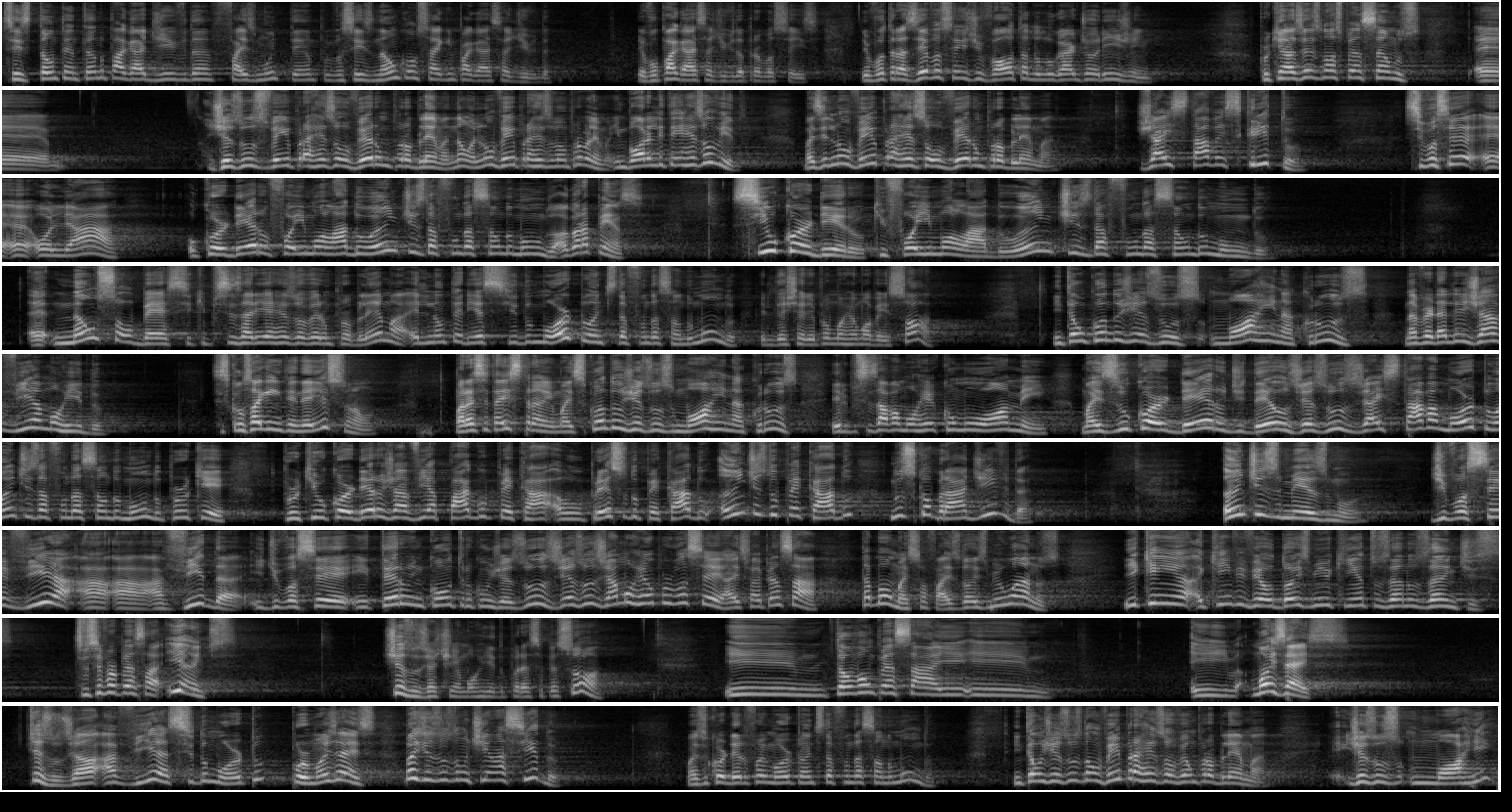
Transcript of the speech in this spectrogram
vocês estão tentando pagar a dívida faz muito tempo e vocês não conseguem pagar essa dívida. Eu vou pagar essa dívida para vocês. Eu vou trazer vocês de volta do lugar de origem. Porque às vezes nós pensamos, é, Jesus veio para resolver um problema. Não, ele não veio para resolver um problema, embora ele tenha resolvido. Mas ele não veio para resolver um problema. Já estava escrito. Se você é, é, olhar o cordeiro foi imolado antes da fundação do mundo. Agora pensa, se o cordeiro que foi imolado antes da fundação do mundo não soubesse que precisaria resolver um problema, ele não teria sido morto antes da fundação do mundo. Ele deixaria para morrer uma vez só. Então, quando Jesus morre na cruz, na verdade ele já havia morrido. Vocês conseguem entender isso não? Parece até estranho, mas quando Jesus morre na cruz, ele precisava morrer como homem, mas o Cordeiro de Deus, Jesus, já estava morto antes da fundação do mundo. Por quê? Porque o Cordeiro já havia pago o, peca... o preço do pecado antes do pecado nos cobrar a dívida. Antes mesmo de você vir à vida e de você ter um encontro com Jesus, Jesus já morreu por você. Aí você vai pensar, tá bom, mas só faz dois mil anos. E quem, quem viveu 2.500 anos antes? Se você for pensar, e antes? Jesus já tinha morrido por essa pessoa. E, então vamos pensar, e, e, e Moisés. Jesus já havia sido morto por Moisés, mas Jesus não tinha nascido. Mas o cordeiro foi morto antes da fundação do mundo. Então Jesus não vem para resolver um problema. Jesus morre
